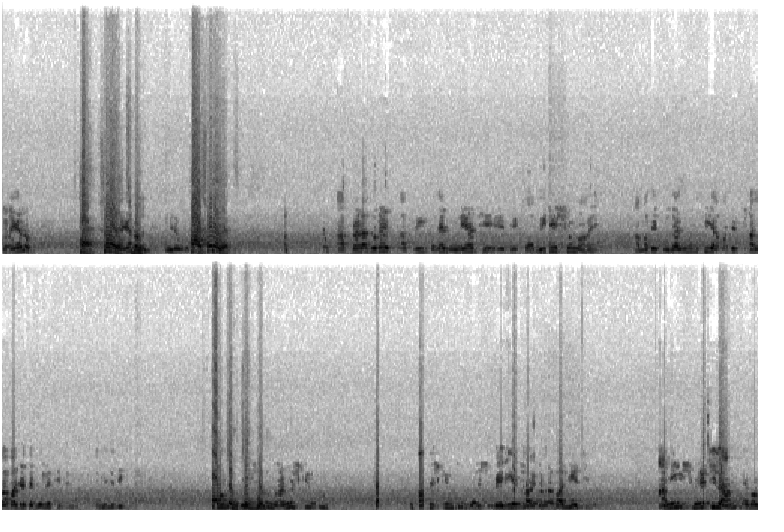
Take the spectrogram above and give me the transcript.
শোনা গেল? হ্যাঁ শোনা যাচ্ছে বলুন। হ্যাঁ শোনা যাচ্ছে। আপনারা বোধহয় আপনি বোধহয় মনে আছে যে কোভিড এর সময় আমাদের প্রধানমন্ত্রী আমাদের থালা বাজাতে বলেছিলেন। আমি যদি একদম ঠিক মানুষ কিন্তু মানুষ কিন্তু বেরিয়ে থালা বাজিয়েছিল। আমি শুনেছিলাম এবং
